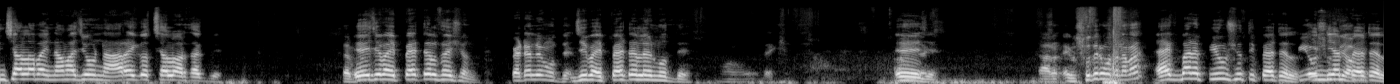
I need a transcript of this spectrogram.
ইনশাল্লাহ ভাই নামাজি না আড়াই গজ সালোয়ার থাকবে। এই যে ভাই প্যাটেল ফ্যাশন প্যাটেলের মধ্যে? জি ভাই প্যাটেলের মধ্যে। এই যে। আর সুতির মধ্যে না ভাই? একবারে পিওর সুতি প্যাটেল ইন্ডিয়ান প্যাটেল।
